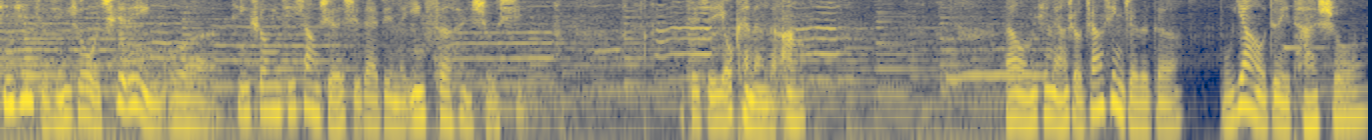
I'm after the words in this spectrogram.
青青子衿说：“我确定，我听收音机上学的时代，对你的音色很熟悉，这是有可能的啊。”来，我们听两首张信哲的歌，《不要对他说》。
